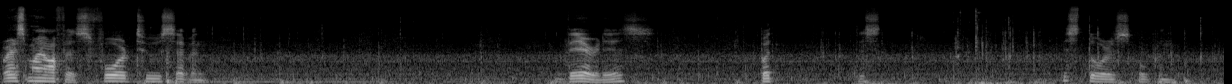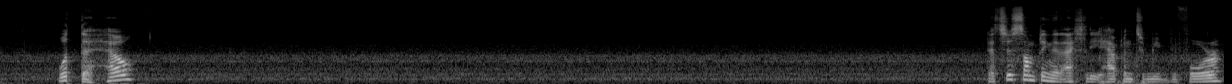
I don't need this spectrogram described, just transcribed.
Where's my office? 427. There it is. But this this door is open. What the hell? That's just something that actually happened to me before,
